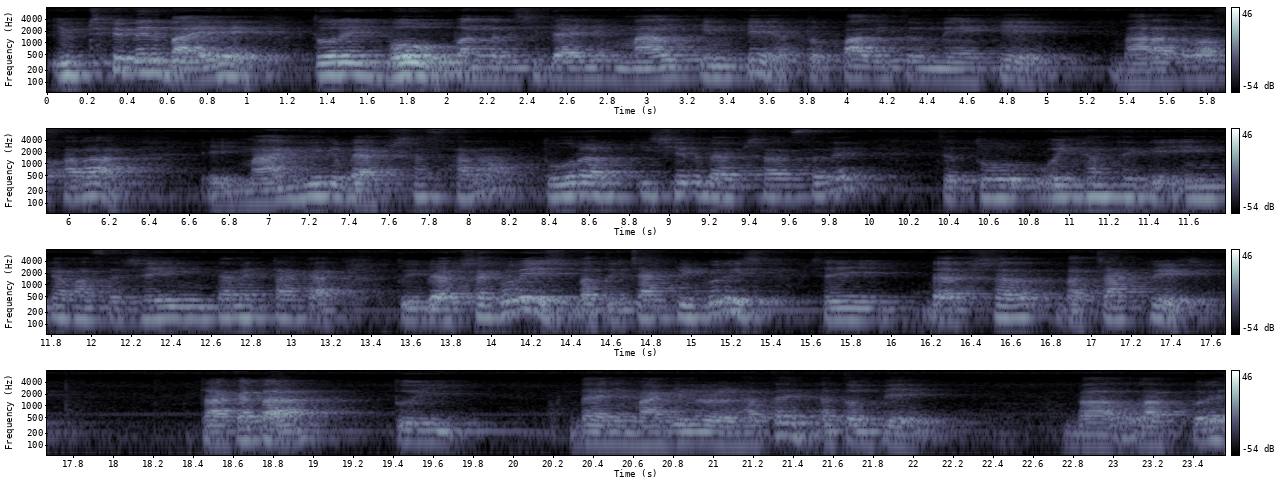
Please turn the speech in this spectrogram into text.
ইউটিউবের বাইরে তোর এই বউ বাংলাদেশি ডাইনি মালকিনকে তোর পালিত মেয়েকে ভাড়া দেওয়া ছাড়া, এই মাগির ব্যবসা ছাড়া তোর আর কিসের ব্যবসা আছে রে? যে তোর ওইখান থেকে ইনকাম আছে, সেই ইনকামের টাকা তুই ব্যবসা করিস বা তুই চাকরি করিস সেই ব্যবসা বা চাকরির টাকাটা তুই ডাইনি মাগিনোরের হাতে, বেতন পেয়ে বা লাভ করে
